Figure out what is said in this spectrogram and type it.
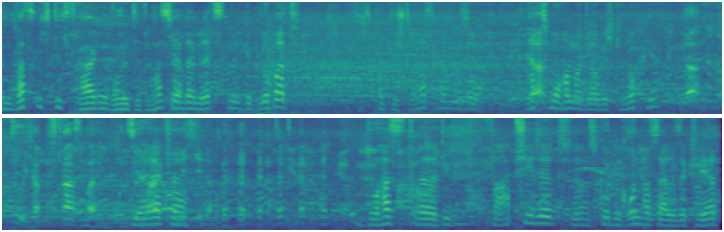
Ähm, was ich dich fragen wollte, du hast ja in deinem letzten geblubbert, jetzt kommt die Straßenbahn, also Ja. Atmo haben wir glaube ich genug hier. Ja, du, ich habe eine Straßenbahn im Wohnzimmer, Ja, ja, klar. nicht jeder. Du hast äh, dich verabschiedet, aus gutem Grund hast du alles erklärt.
